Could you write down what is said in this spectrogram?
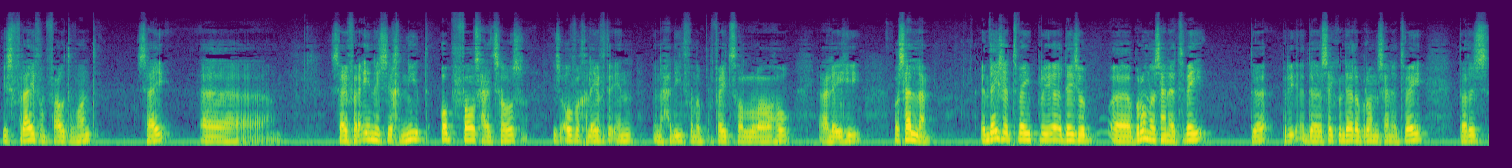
is vrij van fouten, want zij, uh, zij verenigen zich niet op valsheid, zoals is overgeleverd in een hadith van de profeet sallallahu alayhi wasallam. En deze, twee, deze uh, bronnen zijn er twee. De, de secundaire bronnen zijn er twee. Dat is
